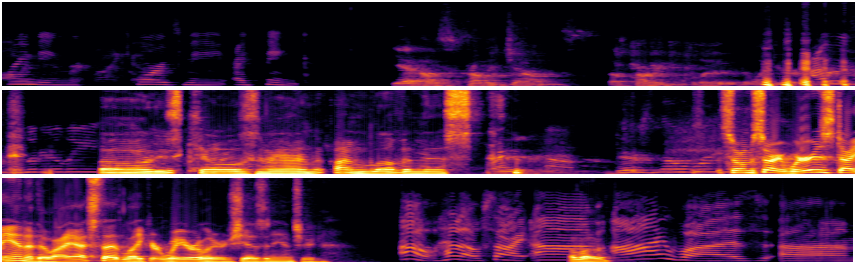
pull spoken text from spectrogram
screaming towards me. I think Yeah, that was probably Jones. That was probably Blue, the one you were. I was literally. Oh, these kills, man. I'm loving this. Dude, Um, there's no. reason- So I'm sorry, where is Diana though? I asked that like way earlier and she hasn't answered. Oh, hello. Sorry. Um, Hello. I was um,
